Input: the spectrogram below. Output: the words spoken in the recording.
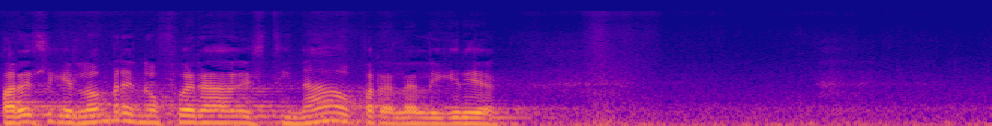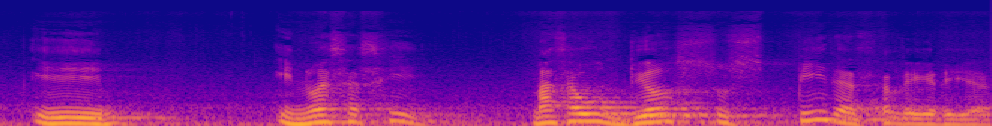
Parece que el hombre no fuera destinado para la alegría. Y, y no es así. Más aún, Dios suspira esa alegría,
